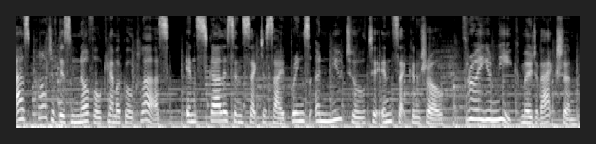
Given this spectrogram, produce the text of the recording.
As part of this novel chemical class, Inscalis insecticide brings a new tool to insect control through a unique mode of action.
